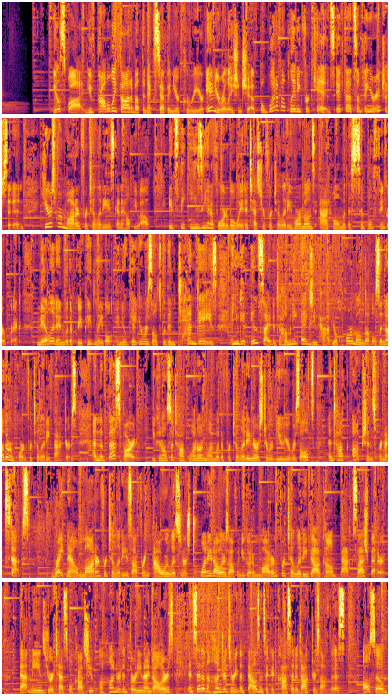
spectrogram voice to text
Heal Squad, you've probably thought about the next step in your career and your relationship, but what about planning for kids if that's something you're interested in? Here's where modern fertility is going to help you out. It's the easy and affordable way to test your fertility hormones at home with a simple finger prick. Mail it in with a prepaid label, and you'll get your results within 10 days. And you get insight into how many eggs you have, your hormone levels, and other important fertility factors. And the best part, you can also talk one on one with a fertility nurse to review your results and talk options for next steps. Right now, Modern Fertility is offering our listeners $20 off when you go to modernfertility.com backslash better. That means your test will cost you $139 instead of the hundreds or even thousands it could cost at a doctor's office. Also,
